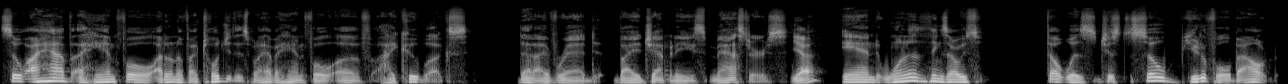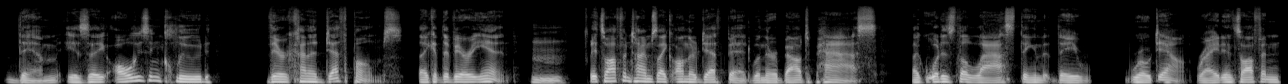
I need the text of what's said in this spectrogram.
So I have a handful. I don't know if I've told you this, but I have a handful of haiku books that I've read by Japanese masters. Yeah, And one of the things I always felt was just so beautiful about them is they always include their kind of death poems, like at the very end. Hmm. It's oftentimes like on their deathbed when they're about to pass, like what is the last thing that they wrote down, right? And it's often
